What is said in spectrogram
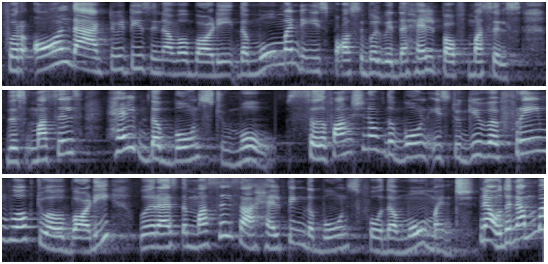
For all the activities in our body, the movement is possible with the help of muscles. These muscles help the bones to move. So the function of the bone is to give a framework to our body whereas the muscles are helping the bones for the movement. Now the number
